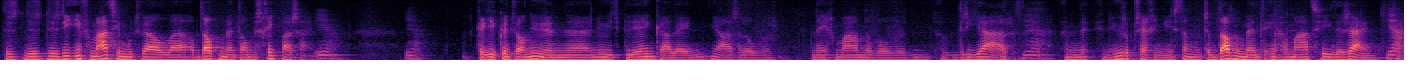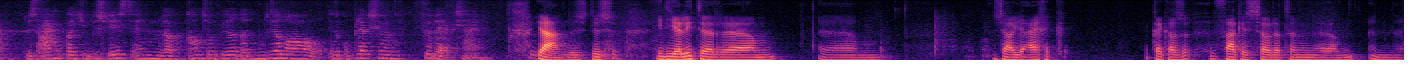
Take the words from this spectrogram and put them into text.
dus, dus, dus die informatie moet wel op dat moment dan beschikbaar zijn. Ja. Ja. Kijk, je kunt wel nu, een, uh, nu iets bedenken, alleen ja, als er over negen maanden of over, over drie jaar ja. een, een, huuropzegging is, dan moet op dat moment de informatie er zijn. Ja, dus eigenlijk wat je beslist en welke kant je ook wil, dat moet helemaal in de complexe verwerkt zijn. Ja, dus, dus ja. idealiter um, um, zou je eigenlijk Kijk, als, vaak is het zo dat een, um, een, uh,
